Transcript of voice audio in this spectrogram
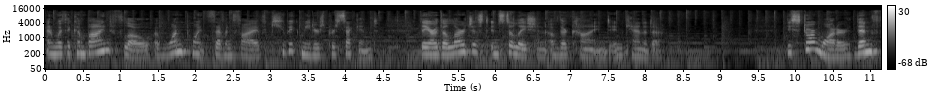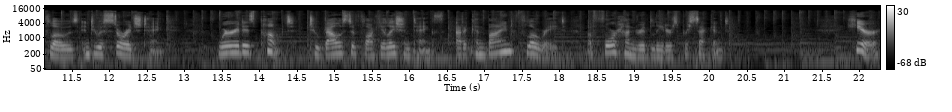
and with a combined flow of 1.75 cubic meters per second, they are the largest installation of their kind in Canada. The stormwater then flows into a storage tank, where it is pumped to ballasted flocculation tanks at a combined flow rate of 400 liters per second. Here,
